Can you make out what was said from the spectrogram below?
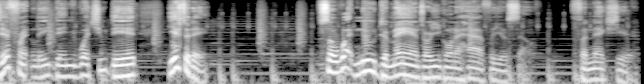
differently than what you did yesterday. So, what new demands are you going to have for yourself for next year?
